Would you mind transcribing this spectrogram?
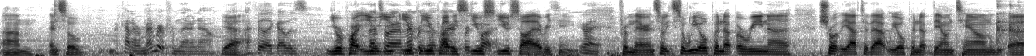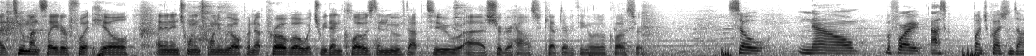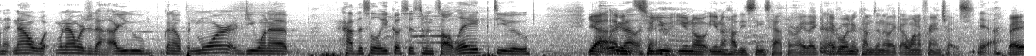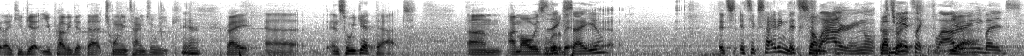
Um, and so I kind of remember it from there now. Yeah. I feel like I was. you were part, you, That's you, I you, remember you probably, you, part. you saw everything Right. from there. And so, so we opened up Arena. Shortly after that, we opened up downtown. Uh, two months later, Foothill, and then in 2020, we opened up Provo, which we then closed and moved up to uh, Sugar House. We kept everything a little closer. So now before I ask a bunch of questions on it, now what? Now where's it at? Are you gonna open more? Do you want to have this little ecosystem in Salt Lake? Do you? Yeah, I mean, so that? you you know you know how these things happen, right? Like Yeah. everyone who comes in, they're like, I want a franchise, Yeah. right? Like you get you probably get that 20 times a week, Yeah. right? Uh, and so we get that. Um, I'm always Does a it little excite bit. you? uh, it's it's exciting that It's some flattering. That's to me, right. it's like flattering, Yeah. but it's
